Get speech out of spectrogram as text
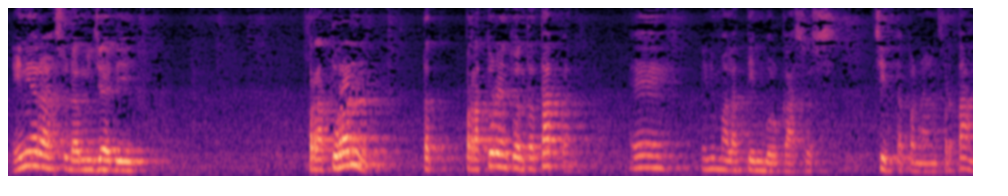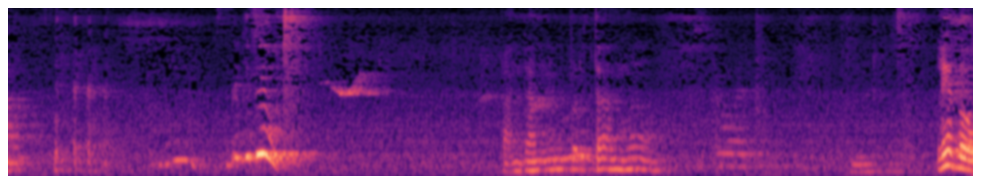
Ini adalah sudah menjadi peraturan peraturan yang Tuhan tetapkan. Eh, ini malah timbul kasus cinta pandangan pertama. Begitu. Pandangan pertama. Lihat bahwa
